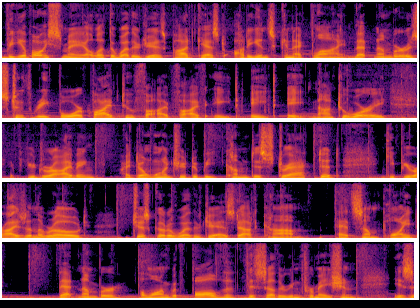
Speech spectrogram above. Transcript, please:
via voicemail at the Weather Jazz Podcast Audience Connect line. That number is 234 525 5888. Not to worry, if you're driving, I don't want you to become distracted. Keep your eyes on the road. Just go to weatherjazz.com at some point. That number, along with all this other information, is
